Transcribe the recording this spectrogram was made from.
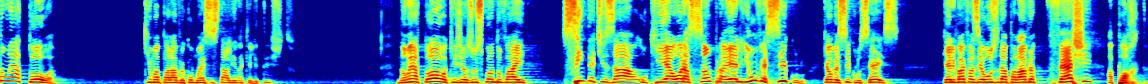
Não é à toa que uma palavra como essa está ali naquele texto. Não é à toa que Jesus, quando vai sintetizar o que é oração para ele em um versículo, que é o versículo 6, que ele vai fazer uso da palavra feche a porta.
